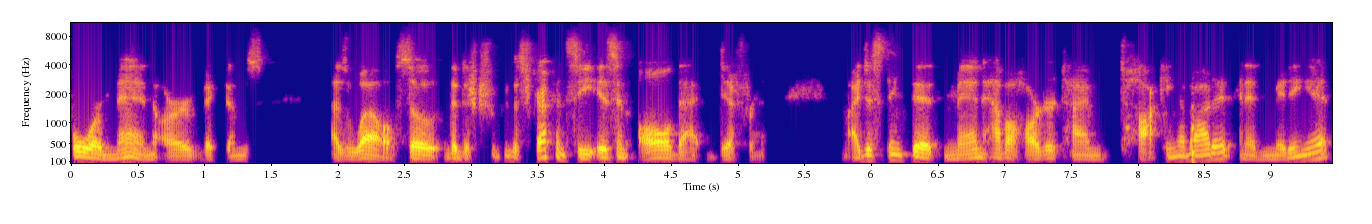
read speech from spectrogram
four men are victims as well. So the discrepancy isn't all that different. I just think that men have a harder time talking about it and admitting it.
